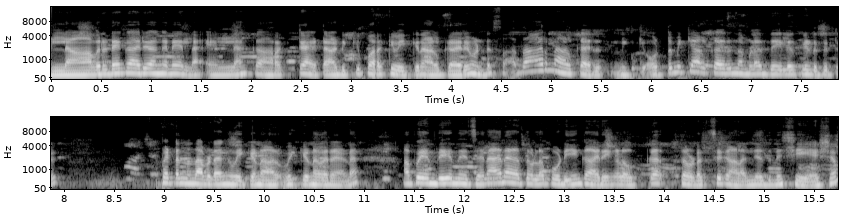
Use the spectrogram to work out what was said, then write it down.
എല്ലാവരുടെയും കാര്യം അങ്ങനെയല്ല. എല്ലാം കറക്റ്റായിട്ട് അടുക്കി പറക്കി വെക്കുന്ന ആൾക്കാരും ഉണ്ട്. സാധാരണ ആൾക്കാർ മിക്ക ഒട്ടുമിക്ക ആൾക്കാരും നമ്മൾ എന്തെങ്കിലുമൊക്കെ എടുത്തിട്ട് പെട്ടെന്ന് അവിടെ അങ്ങ് വെക്കണ വെക്കണവരാണ്. അപ്പോൾ എന്ത് ചെയ്യുന്നത് വെച്ചാൽ അതിനകത്തുള്ള പൊടിയും കാര്യങ്ങളൊക്കെ തുടച്ച് കളഞ്ഞതിന് ശേഷം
